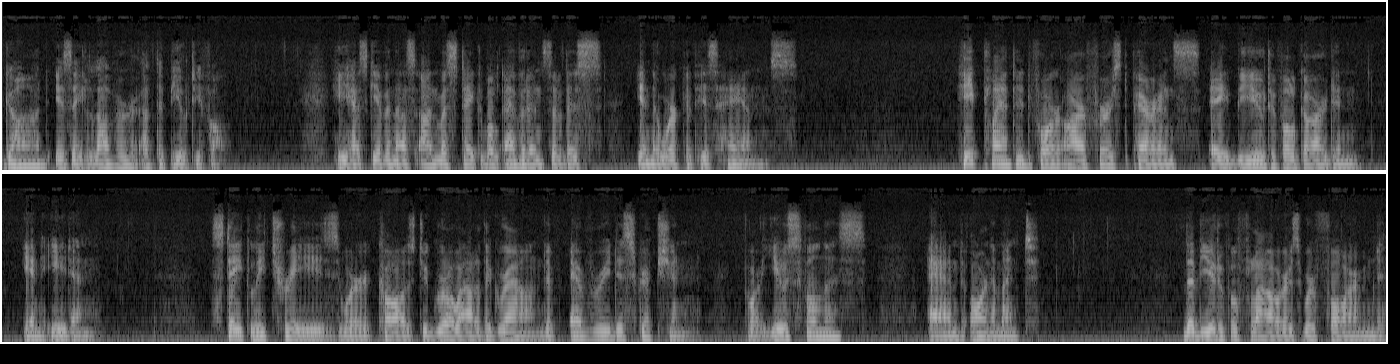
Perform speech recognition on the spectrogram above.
God is a lover of the beautiful. He has given us unmistakable evidence of this in the work of his hands. He planted for our first parents a beautiful garden in Eden. Stately trees were caused to grow out of the ground of every description for usefulness and ornament. The beautiful flowers were formed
